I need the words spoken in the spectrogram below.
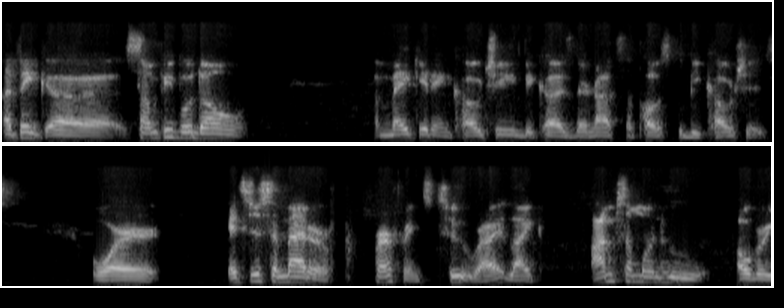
I think uh, some people don't make it in coaching because they're not supposed to be coaches, or it's just a matter of preference too, right? Like I'm someone who over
